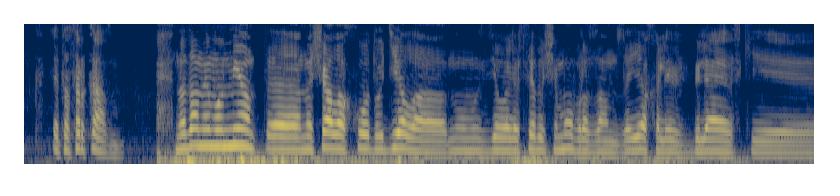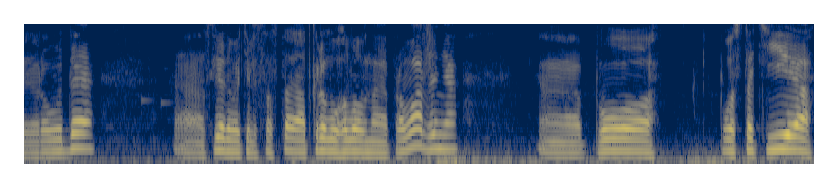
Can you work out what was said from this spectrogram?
Это сарказм. На данный момент э, начало ходу дела ну, мы сделали следующим образом. Заехали в Беляевский РОВД. Э, следователь состав... открыл уголовное проваджение э, по, по статье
